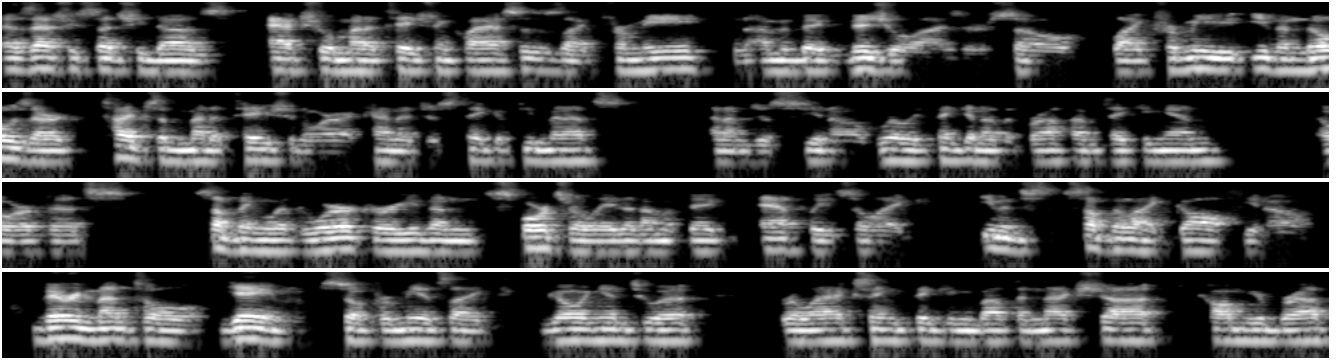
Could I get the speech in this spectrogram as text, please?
As Ashley said, she does actual meditation classes. Like, for me, I'm a big visualizer. So, like, for me, even those are types of meditation where I kind of just take a few minutes and I'm just, you know, really thinking of the breath I'm taking in. Or if it's something with work or even sports related. I'm a big athlete, so like even something like golf, you know, very mental game. So for me, it's like going into it, relaxing, thinking about the next shot, calm your breath.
